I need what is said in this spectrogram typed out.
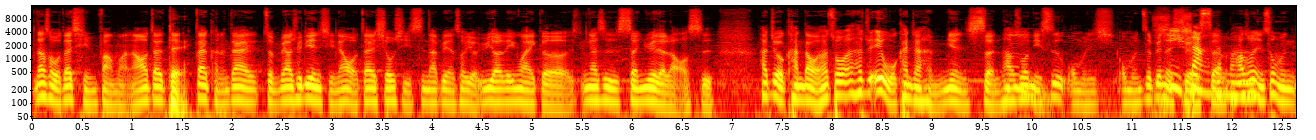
那时候我在琴房嘛，然后在对在可能在准备要去练习，然后我在休息室那边的时候有遇到另外一个应该是声乐的老师，他就有看到我，他说他就哎、欸、我看起来很面生，他说你是我们我们这边的学生，他说你是我们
